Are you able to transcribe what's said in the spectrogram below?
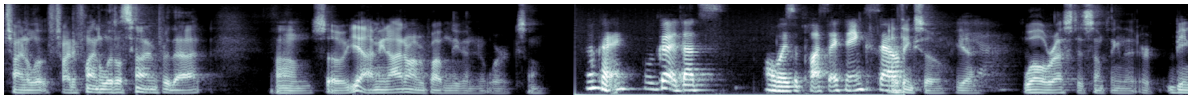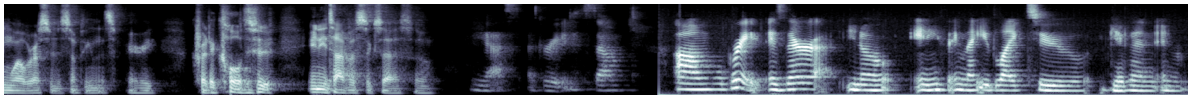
try to try to find a little time for that. Um, so yeah, I mean, I don't have a problem leaving it at work. So okay, well, good. That's always a plus, I think. So I think so. Yeah. yeah. Well rest is something that, or being well rested is something that's very critical to any type of success. So yes, agreed. So. Um, well, great. Is there, you know, anything that you'd like to give in, in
